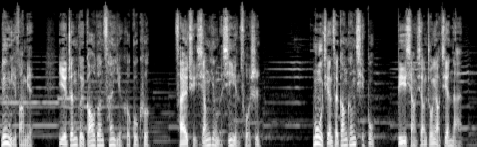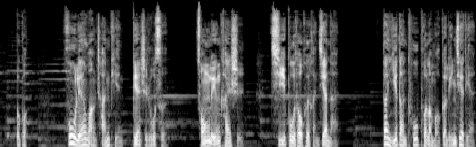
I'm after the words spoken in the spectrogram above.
另一方面也针对高端餐饮和顾客采取相应的吸引措施。目前才刚刚起步，比想象中要艰难。不过，互联网产品便是如此，从零开始，起步都会很艰难。但一旦突破了某个临界点，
